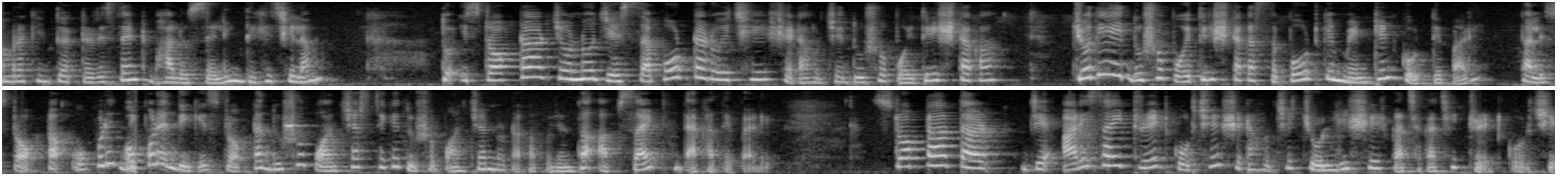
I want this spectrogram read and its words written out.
আমরা কিন্তু একটা রিসেন্ট ভালো সেলিং দেখেছিলাম। তো স্টকটার জন্য যে সাপোর্টটা রয়েছে সেটা হচ্ছে দুশো পঁয়ত্রিশ টাকা। যদি এই দুশো পঁয়ত্রিশ টাকা সাপোর্টকে মেনটেন করতে পারি, তাহলে স্টকটা ওপরে ওপরের দিকে স্টকটা দুশো পঞ্চাশ থেকে দুশো পঞ্চান্ন টাকা পর্যন্ত আপসাইড দেখাতে পারে। স্টকটা তার যে আরএসআই ট্রেড করছে, সেটা হচ্ছে চল্লিশের কাছাকাছি ট্রেড করছে।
